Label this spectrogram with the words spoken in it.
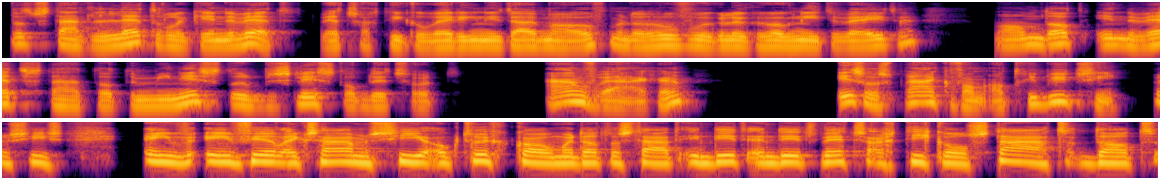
Dat staat letterlijk in de wet. Wetsartikel weet ik niet uit mijn hoofd, maar dat hoeven we gelukkig ook niet te weten. Maar omdat in de wet staat dat de minister beslist op dit soort aanvragen, is er sprake van attributie. Precies. In, in veel examens zie je ook terugkomen dat er staat in dit en dit wetsartikel staat dat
